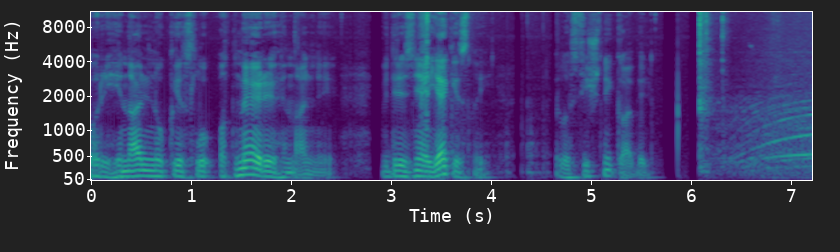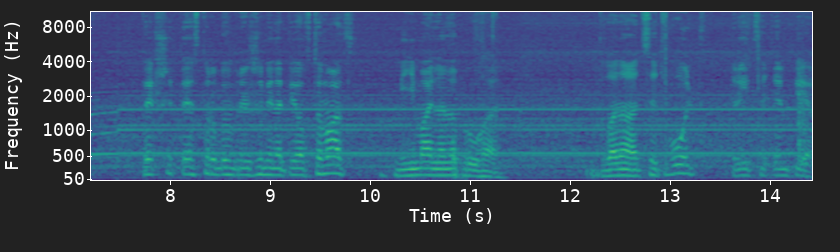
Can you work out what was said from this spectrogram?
Оригінальну кислу від неоригінальної відрізняє якісний еластичний кабель. Перший тест робимо в режимі напівавтомат. Мінімальна напруга 12 вольт 30 ампер.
